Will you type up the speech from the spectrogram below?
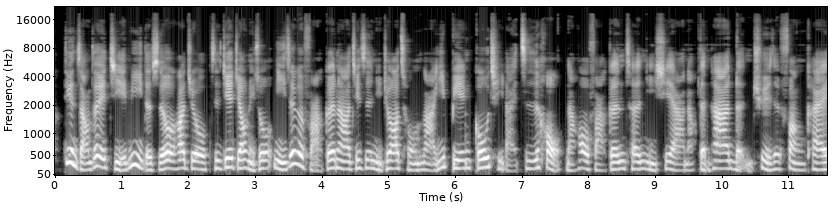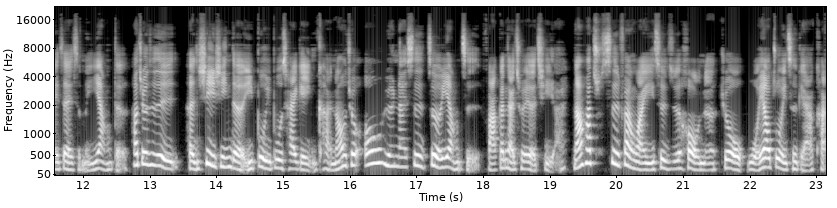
店长在解密的时候，他就直接教你说：“你这个发根啊，其实你就要从哪一边勾起来之后，然后发根撑一下，然后等它冷却再放开，再怎么样的。”他就是很细心的一步一步拆给你看，然后就哦，原来是这样子，发根才吹得起来。然后他示范完一次之后呢，就我要做一次给他看。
